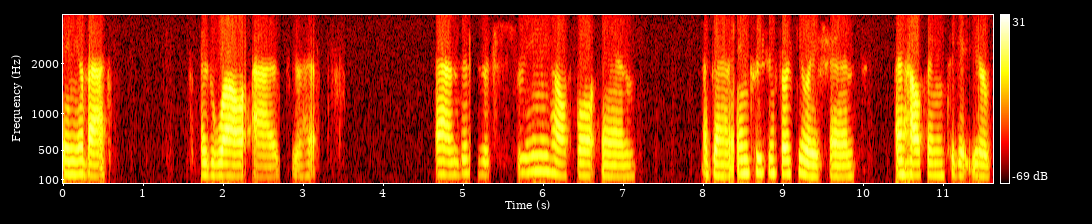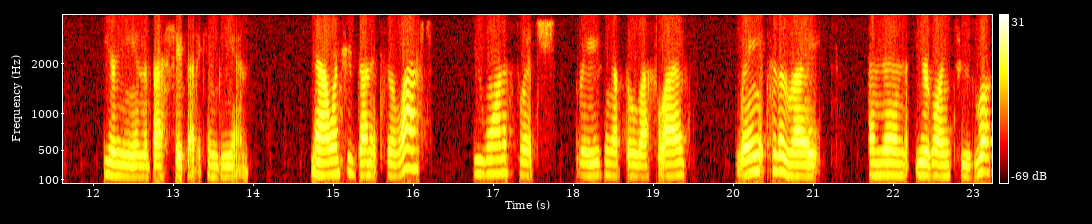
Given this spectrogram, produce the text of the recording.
in your back as well as your hips. And this is extremely helpful in, again, increasing circulation and helping to get your your knee in the best shape that it can be in. Now, once you've done it to the left, you want to switch raising up the left leg, laying it to the right, and then you're going to look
